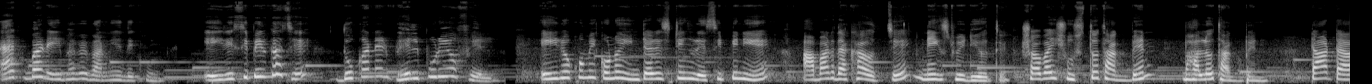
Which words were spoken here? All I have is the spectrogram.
একবার এইভাবে বানিয়ে দেখুন। এই রেসিপির কাছে দোকানের ভেলপুরিও ফেল। এই রকমই কোনো ইন্টারেস্টিং রেসিপি নিয়ে আবার দেখা হচ্ছে নেক্সট ভিডিওতে সবাই সুস্থ থাকবেন ভালো থাকবেন। টাটা।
